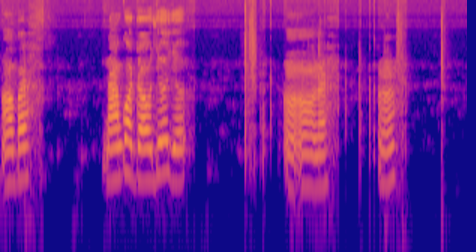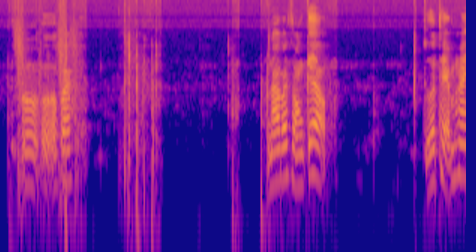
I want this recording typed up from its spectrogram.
เอาไป น้ำก็จะเอาเยอะๆ เออเอาเลยเออเออเออเอาไปน้ำไปสองแก้วถือแถมให้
